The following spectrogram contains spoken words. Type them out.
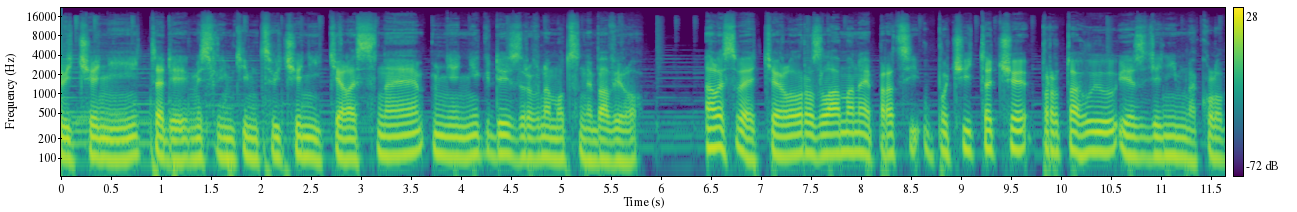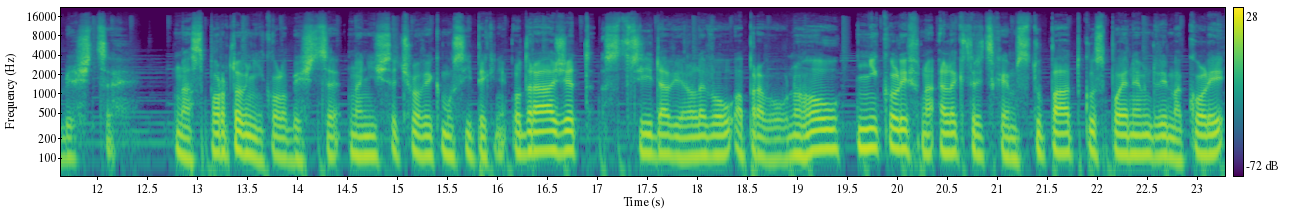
Cvičení, tedy myslím tím cvičení tělesné, mě nikdy zrovna moc nebavilo. Ale své tělo, rozlámané prací u počítače, protahuju jezděním na koloběžce. Na sportovní koloběžce, na níž se člověk musí pěkně odrážet, střídavě levou a pravou nohou, nikoliv na elektrickém stupátku spojeném dvěma koly,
